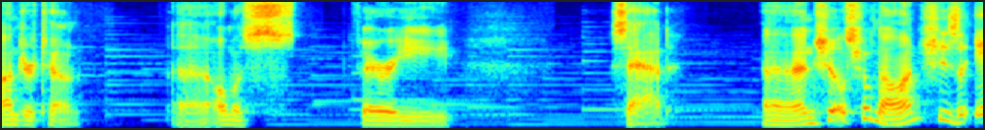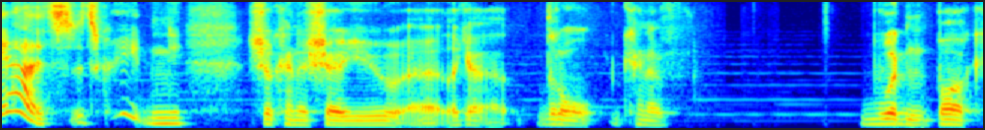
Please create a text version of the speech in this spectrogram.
undertone, uh, almost very sad. Uh, and she'll she'll nod. She's like, "Yeah, it's it's great," and she'll kind of show you uh, like a little kind of wooden book,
